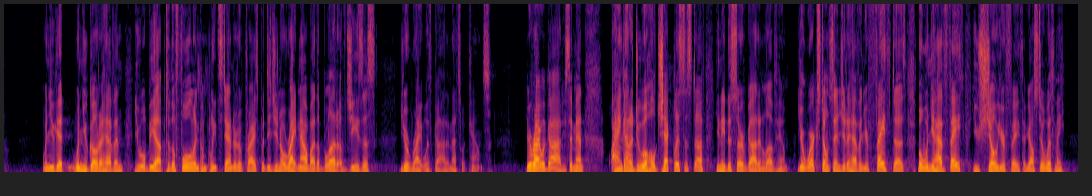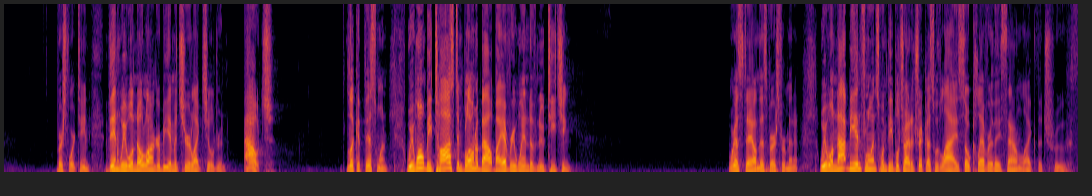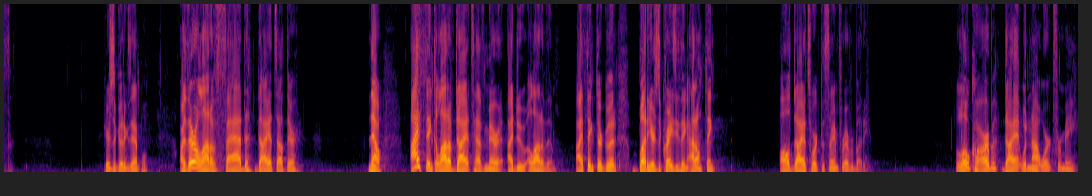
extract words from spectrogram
When you get when you go to heaven, you will be up to the full and complete standard of Christ. But did you know right now by the blood of Jesus, you're right with God, and that's what counts. You're right with God. He said, Man, I ain't got to do a whole checklist of stuff. You need to serve God and love Him. Your works don't send you to heaven, your faith does. But when you have faith, you show your faith. Are y'all still with me? Verse 14. Then we will no longer be immature like children. Ouch. Look at this one. We won't be tossed and blown about by every wind of new teaching. We're going to stay on this verse for a minute. We will not be influenced when people try to trick us with lies so clever they sound like the truth. Here's a good example. Are there a lot of fad diets out there? Now, I think a lot of diets have merit. I do, a lot of them. I think they're good, but here's the crazy thing. I don't think all diets work the same for everybody. Low carb diet would not work for me.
